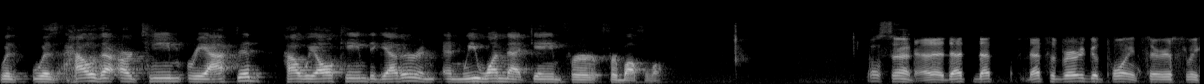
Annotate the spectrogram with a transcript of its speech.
with was how that our team reacted how we all came together and, and we won that game for, for Buffalo. Well said. Uh, that that that's a very good point. Seriously,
